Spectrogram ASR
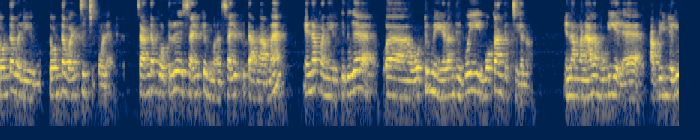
தொண்டை வலி தொண்டை வலிச்சிருச்சு போல. சண்டை போட்டு சலிக்க சலிப்பு தாங்காம என்ன பண்ணியிருக்குதுங்க ஒற்றுமை இழந்து போய் உக்காந்துருச்சுக்கலாம் நம்மனால முடியலை அப்படின்னு சொல்லி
